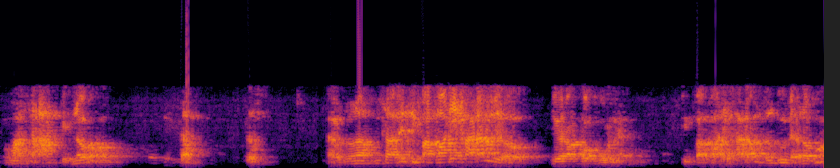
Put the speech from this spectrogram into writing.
Masa akhir, no? Terus, nah, misalnya di pakmani haram yo, yo populer. Di pakmani haram tentu tidak nopo.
